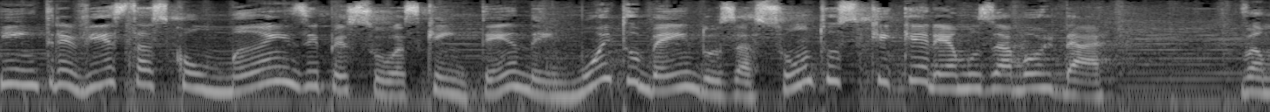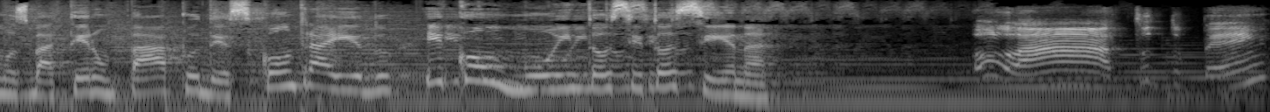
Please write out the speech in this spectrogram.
e entrevistas com mães e pessoas que entendem muito bem dos assuntos que queremos abordar. Vamos bater um papo descontraído e com muita ocitocina. Olá, tudo bem?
